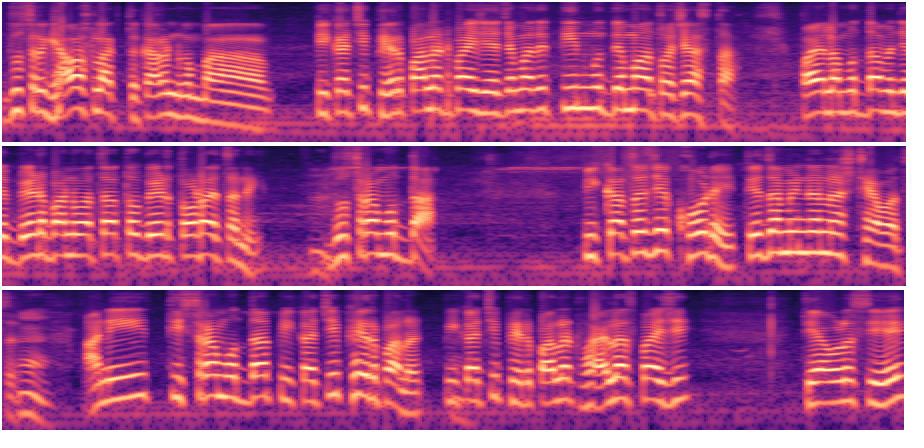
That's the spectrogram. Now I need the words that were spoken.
दुसरं घ्यावंच लागतं. कारण म, पिकाची फेरपालट पाहिजे. याच्यामध्ये तीन मुद्दे महत्त्वाचे असतात. पहिला मुद्दा म्हणजे बेड बनवायचा तो बेड तोडायचा नाही. दुसरा मुद्दा पिकाचं जे खोड आहे ते जमिनीलाच ठेवायचं. आणि तिसरा मुद्दा पिकाची फेरपालट. पिकाची फेरपालट व्हायलाच पाहिजे. त्यावेळेस हे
